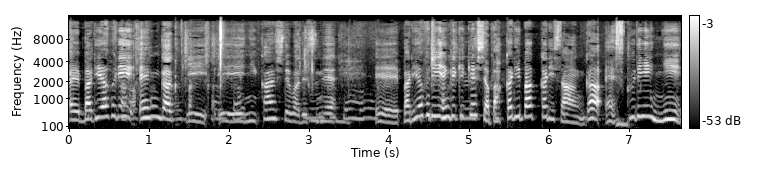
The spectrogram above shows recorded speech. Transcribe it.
えーバリアフリー演劇えーに関してはですね、えーバリアフリー演劇結社ばっかりばっかりさんが、えースクリーンに、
